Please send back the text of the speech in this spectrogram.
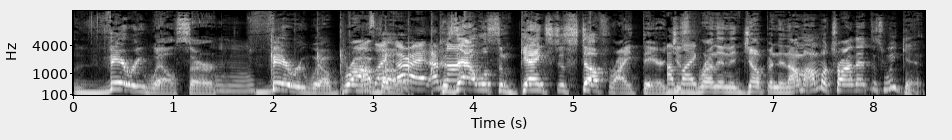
very well, sir. Mm-hmm. Very well. Bravo. like, all right, Because not- that was some gangster stuff right there. just like- running and jumping. And I'm, I'm to try that this weekend.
